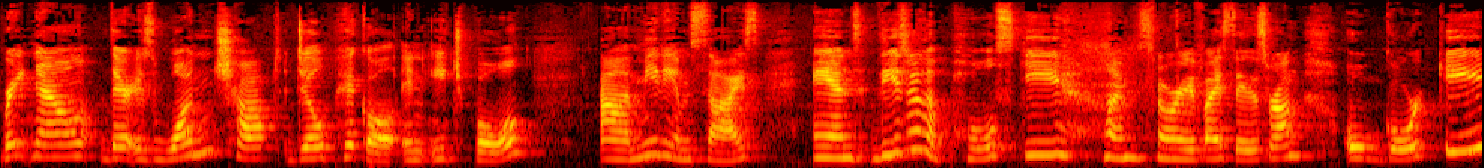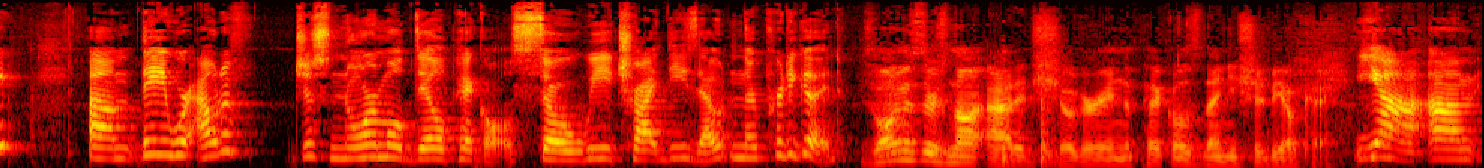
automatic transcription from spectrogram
Right now, there is one chopped dill pickle in each bowl, uh, medium size. And these are the Polskie, I'm sorry if I say this wrong, Ogórki. Um, they were out of just normal dill pickles. So we tried these out and they're pretty good. As long as there's not added sugar in the pickles, then you should be okay. Yeah, um,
